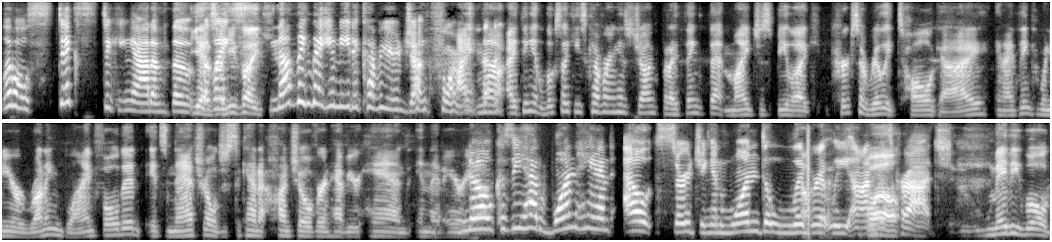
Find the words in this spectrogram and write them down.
little sticks sticking out of the. yeah, so like he's like nothing that you need to cover your junk for. I no, I think it looks like he's covering his junk, but I think that might just be like Kirk's a really tall guy, and I think when you're running blindfolded, it's natural just to kind of hunch over and have your hand in that area. No, because he had one hand out searching and one deliberately on Well, his crotch. maybe we'll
